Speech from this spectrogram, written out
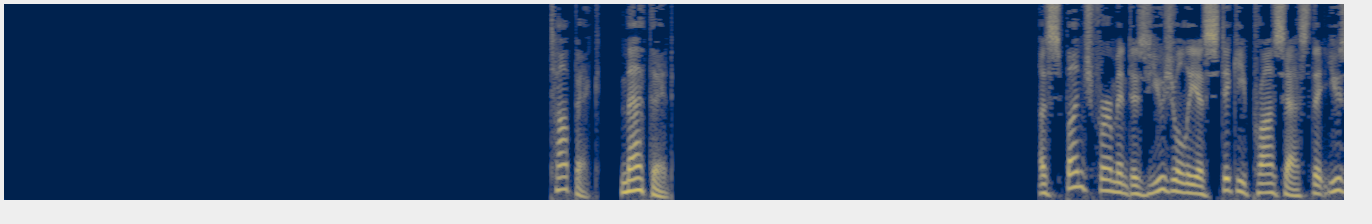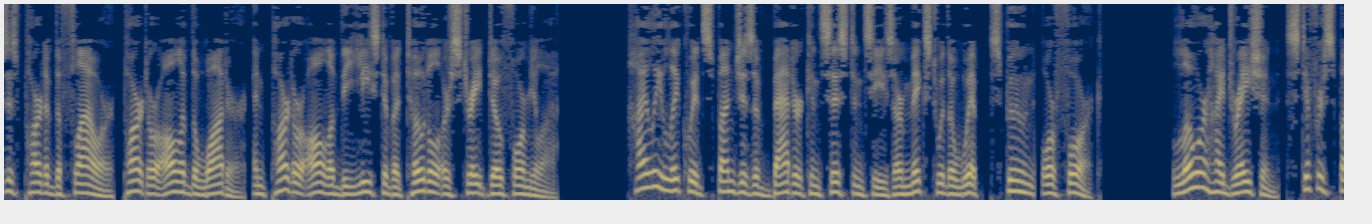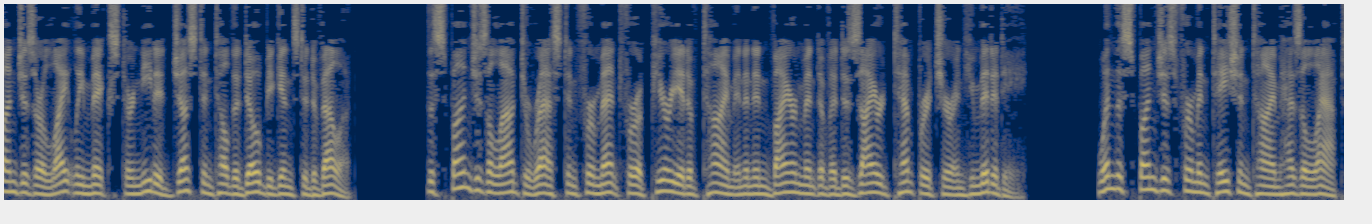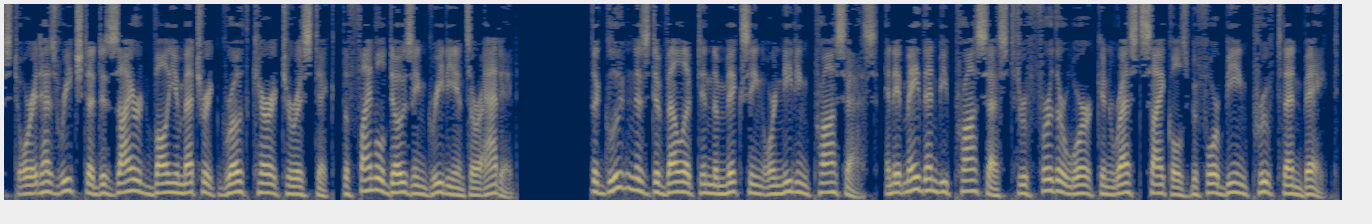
Method A sponge ferment is usually a sticky process that uses part of the flour, part or all of the water, and part or all of the yeast of a total or straight dough formula. Highly liquid sponges of batter consistencies are mixed with a whip, spoon, or fork. Lower hydration, stiffer sponges are lightly mixed or kneaded just until the dough begins to develop. The sponge is allowed to rest and ferment for a period of time in an environment of a desired temperature and humidity. When the sponge's fermentation time has elapsed or it has reached a desired volumetric growth characteristic, the final dough's ingredients are added. The gluten is developed in the mixing or kneading process, and it may then be processed through further work and rest cycles before being proofed then baked.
